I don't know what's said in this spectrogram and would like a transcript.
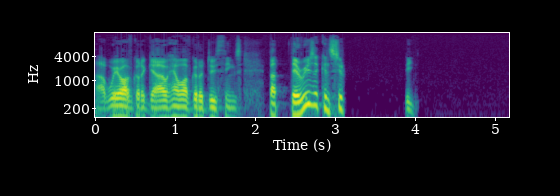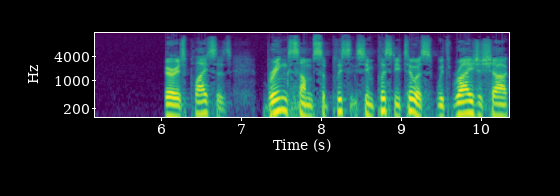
uh, where I've got to go, how I've got to do things. But there is a considerable various places bring some simplicity to us with razor sharp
